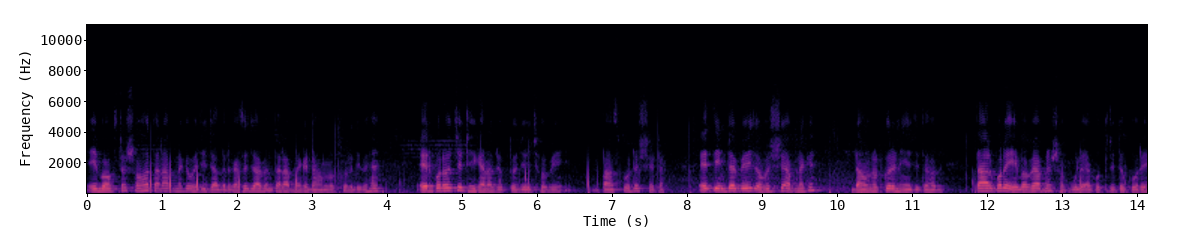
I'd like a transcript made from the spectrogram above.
এই বক্সটা সহ তারা আপনাকে ওই যে যাদের কাছে যাবেন, তারা আপনাকে ডাউনলোড করে দিবে হ্যাঁ? এরপরে হচ্ছে ঠিকানাযুক্ত যে ছবি পাসপোর্টের সেটা। এই তিনটা পেজ অবশ্যই আপনাকে ডাউনলোড করে নিয়ে যেতে হবে। তারপরে এভাবে আপনি সবগুলো একত্রিত করে,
